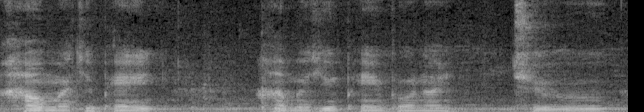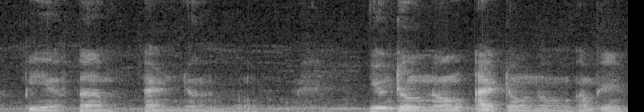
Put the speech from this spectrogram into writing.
how much you pay how much you pay for like to be a firm I don't know. You don't know I don't know I mean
